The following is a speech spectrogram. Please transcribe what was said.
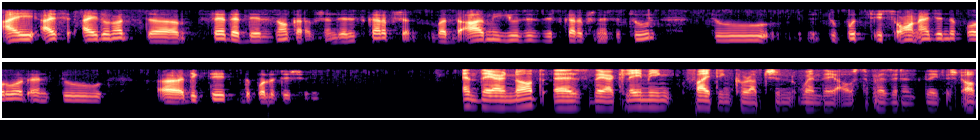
I, I, I do not uh, say that there is no corruption. There is corruption, but the army uses this corruption as a tool to to put its own agenda forward and to uh, dictate the politicians. And they are not, as they are claiming, fighting corruption when they oust the president or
